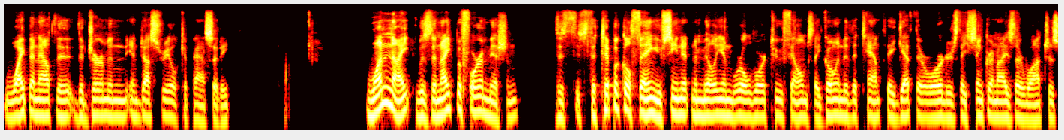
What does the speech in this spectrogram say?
wiping out the, the German industrial capacity. One night was the night before a mission. It's the typical thing. You've seen it in a million World War II films. They go into the tent, they get their orders, they synchronize their watches,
